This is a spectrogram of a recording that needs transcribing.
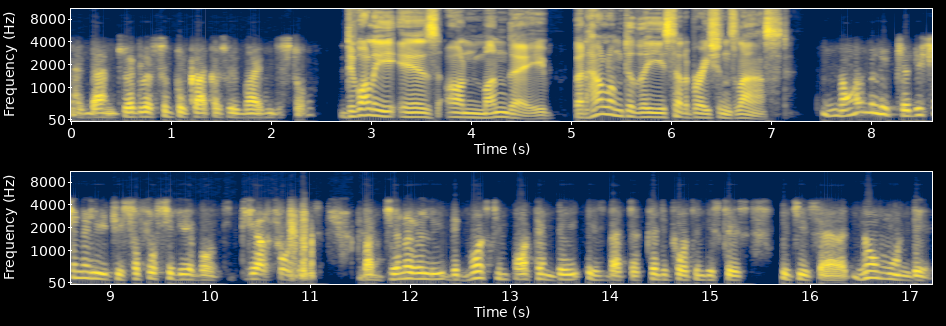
than regular simple crackers we buy in the store. Diwali is on Monday, but how long do the celebrations last? Normally, traditionally, it is supposed to be about three or four days, but generally, the most important day is that the 24th in this case, which is uh, no moon day.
